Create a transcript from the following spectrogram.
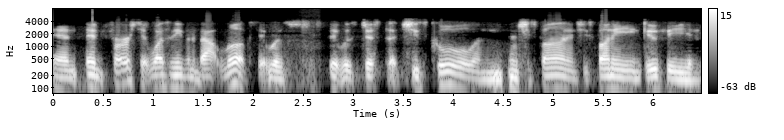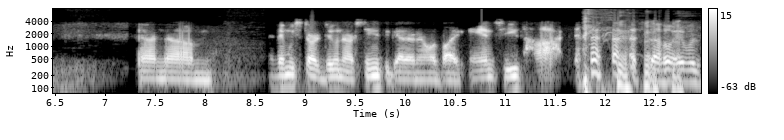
And at first, it wasn't even about looks. It was it was just that she's cool and, and she's fun and she's funny and goofy and and um and then we started doing our scenes together, and I was like, "And she's hot." so it was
